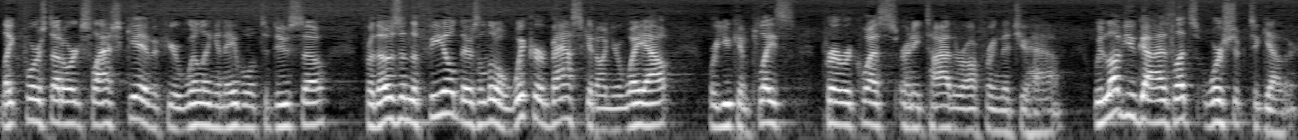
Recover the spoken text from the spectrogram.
lakeforest.org slash give, if you're willing and able to do so. For those in the field, there's a little wicker basket on your way out where you can place prayer requests or any tithe or offering that you have. We love you guys. Let's worship together.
